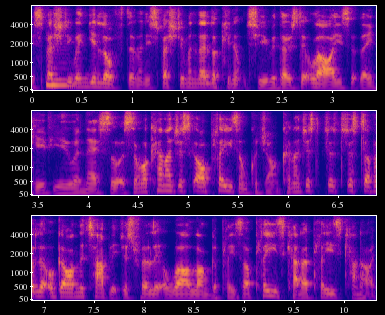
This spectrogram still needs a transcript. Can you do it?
especially mm. when you love them and especially when they're looking up to you with those little eyes that they give you and they're sort of saying well can i just oh please uncle jon can i just just just have a little go on the tablet just for a little while longer please oh please can i please can i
